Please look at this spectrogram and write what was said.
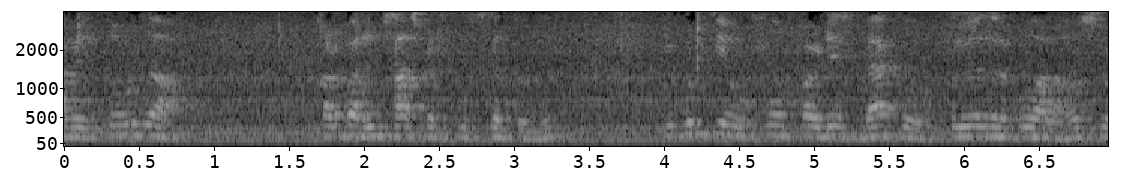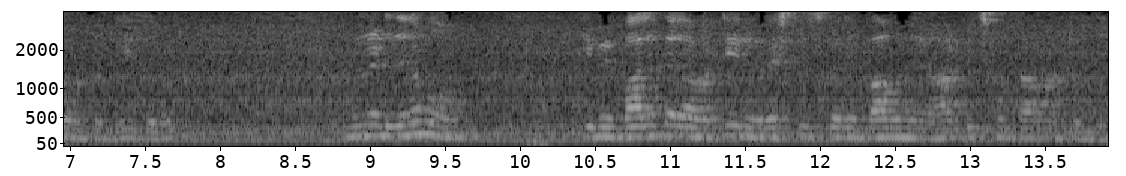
ఆమె తోడుగా కడప రిమ్స్ హాస్పిటల్ తీసుకెళ్తుంది. ఇప్పటికి ఫోర్ ఫైవ్ డేస్ బ్యాక్ పులివెందులకు వాళ్ళ హౌస్లో ఉంటుంది ఇద్దరు. నిన్నటి దినము ఈమె బాలిత కాబట్టి నువ్వు రెస్ట్ తీసుకొని బాబుని ఆడిపించుకుంటాను అంటుంది.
